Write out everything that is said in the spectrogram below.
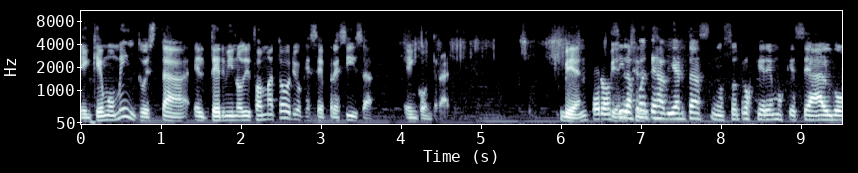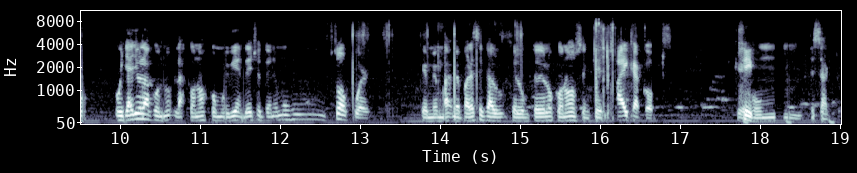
en qué momento está el término difamatorio que se precisa encontrar. Bien. Pero bien, si las excelente. fuentes abiertas, nosotros queremos que sea algo, pues ya yo la cono- las conozco muy bien. De hecho, tenemos un software que me, me parece que, que ustedes lo conocen, que es ICACOPS. Que Sí. es un, exacto.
